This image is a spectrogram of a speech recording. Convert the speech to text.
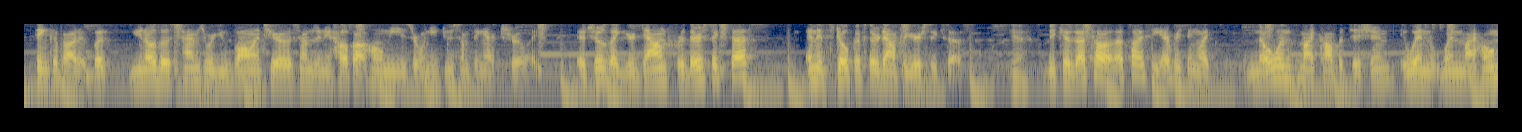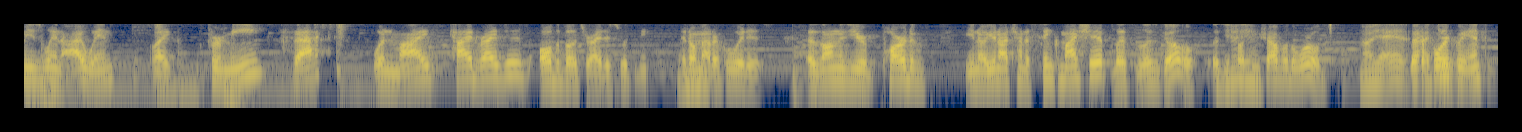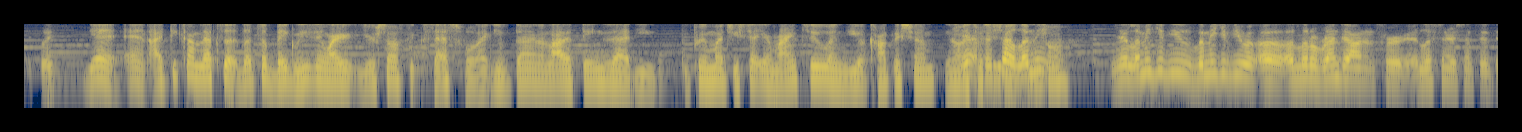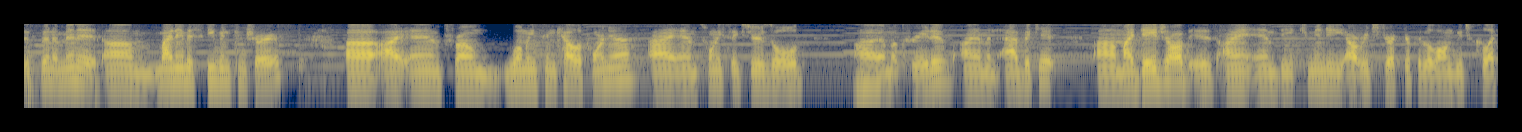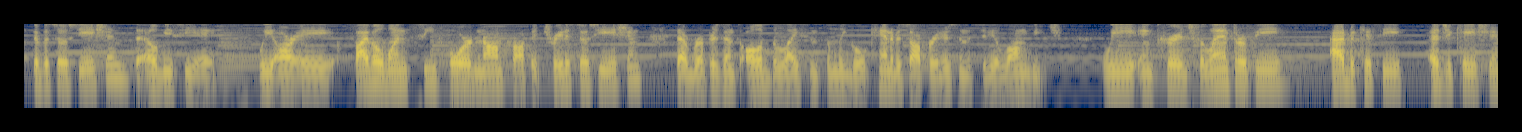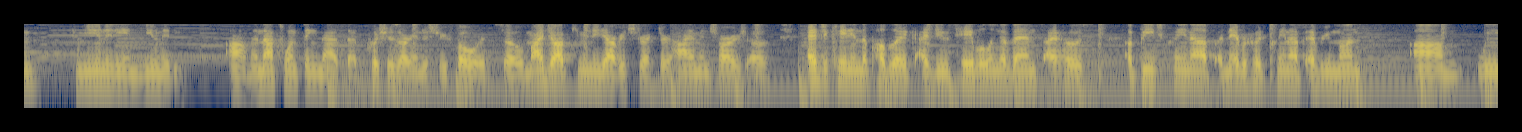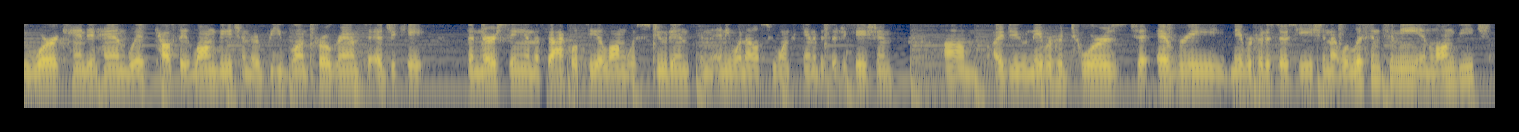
think about it. But you know those times where you volunteer, those times when you help out homies, or when you do something extra, like it shows like you're down for their success, and it's dope if they're down for your success Yeah. because that's how that's how I see everything. Like no one's my competition. When when my homies win, I win. Like for me, fact, when my tide rises, all the boats riders with me. It don't Mhm. matter who it is. As long as you're part of, you know, you're not trying to sink my ship. Let's let's go. Let's Yeah, fucking yeah. travel the world, No, yeah, and I think- metaphorically and physically. Yeah, and I think um that's a that's a big reason why you're so successful. Like you've done a lot of things that you, you pretty much you set your mind to and you accomplish them. You know, Yeah, for sure. Let me- Yeah, let me give you let me give you a, a little rundown for listeners since it's, it's been a minute. Um, my name is Steven Contreras. Uh, I am from Wilmington, California. I am 26 years old. I am a creative. I am an advocate. Uh, my day job is I am the community outreach director for the Long Beach Collective Association, the LBCA. We are a 501c4 nonprofit trade association that represents all of the licensed and legal cannabis operators in the city of Long Beach. We encourage philanthropy, advocacy, education, community, and unity. Um, and that's one thing that, that pushes our industry forward. So, my job, community outreach director, I am in charge of educating the public. I do tabling events. I host a beach cleanup, a neighborhood cleanup every month. Um, we work hand in hand with Cal State Long Beach and their Be Blunt program to educate the nursing and the faculty, along with students and anyone else who wants cannabis education. Um, I do neighborhood tours to every neighborhood association that will listen to me in Long Beach.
